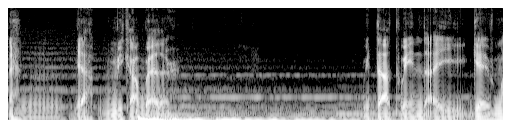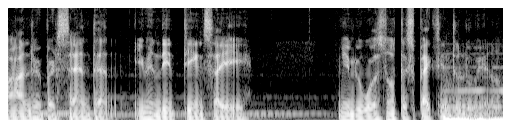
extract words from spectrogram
and yeah, become better. With that win, I gave my 100% and even did things I maybe was not expecting to do, you know.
